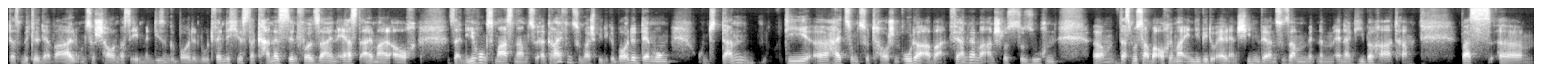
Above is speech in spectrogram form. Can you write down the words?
das Mittel der Wahl, um zu schauen, was eben in diesem Gebäude notwendig ist. Da kann es sinnvoll sein, erst einmal auch Sanierungsmaßnahmen zu ergreifen, zum Beispiel die Gebäudedämmung und dann die äh, Heizung zu tauschen oder aber einen Fernwärmeanschluss zu suchen. Ähm, das muss aber auch immer individuell entschieden werden, zusammen mit einem Energieberater. Was ähm,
